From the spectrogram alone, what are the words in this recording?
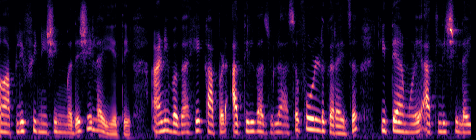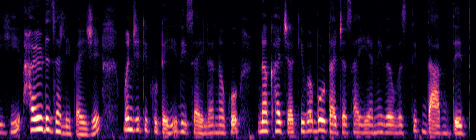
आपली फिनिशिंगमध्ये शिलाई येते. आणि बघा हे कापड आतील बाजूला असं फोल्ड करायचं की त्यामुळे आतली शिलाई ही हाईड झाली पाहिजे. म्हणजे ती कुठेही दिसायला नको. नखाच्या किंवा बोट बोटाच्या साह्याने व्यवस्थित दाब देत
